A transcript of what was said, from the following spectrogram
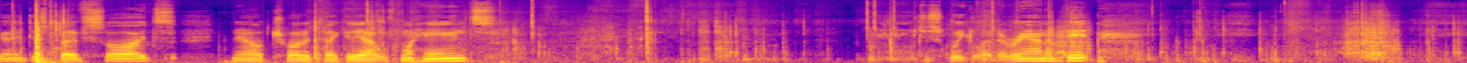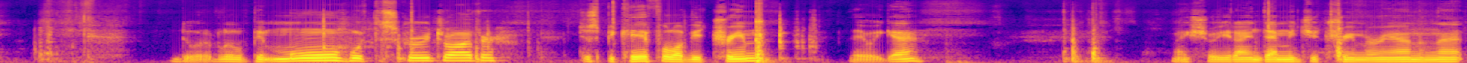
Okay just both sides. Now I'll try to take it out with my hands. Just wiggle it around a bit. Do it a little bit more with the screwdriver. Just be careful of your trim. There we go make sure you don't damage your trim around and that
